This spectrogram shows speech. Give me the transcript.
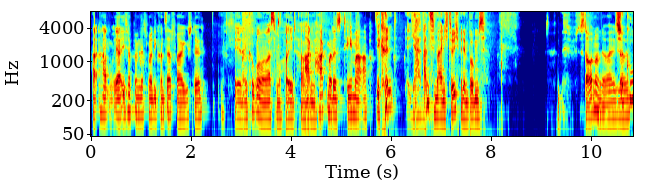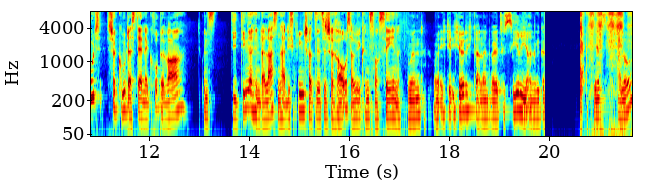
Hack, ja, ich habe beim letzten Mal die Konzertfrage gestellt. okay, dann gucken wir mal, was wir heute haben. Hack, hack mal das Thema ab. Ihr könnt, ja, wann sind wir eigentlich durch mit dem Bums? Das dauert noch eine Weile, Ist schon gut, ist schon gut, dass der in der Gruppe war, uns die Dinger hinterlassen hat. Die Screenshots sind jetzt schon raus, aber wir können es noch sehen. Moment, ich, ich höre dich gerade nicht, weil jetzt ist Siri angegangen. Jetzt, hallo?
